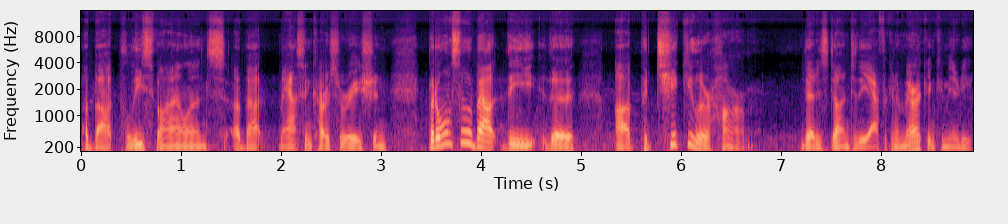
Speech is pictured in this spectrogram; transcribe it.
about police violence, about mass incarceration, but also about the, the uh, particular harm that is done to the African American community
